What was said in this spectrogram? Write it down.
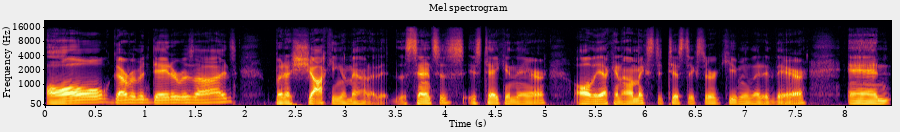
all government data resides, but a shocking amount of it. The census is taken there. All the economic statistics are accumulated there, and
